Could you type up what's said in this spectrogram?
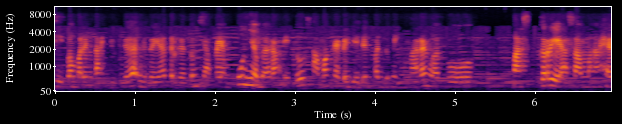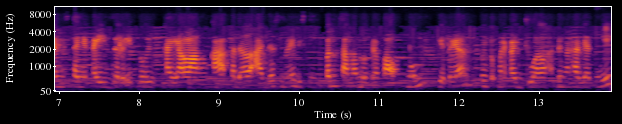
si pemerintah juga gitu ya, tergantung siapa yang punya barang itu, sama kayak kejadian pandemi kemarin waktu masker ya sama hand sanitizer itu kayak langka padahal ada sebenarnya disimpan sama beberapa oknum gitu ya untuk mereka jual dengan harga tinggi.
